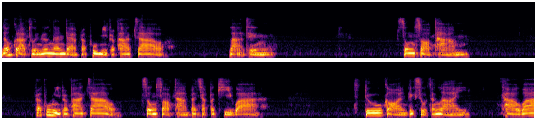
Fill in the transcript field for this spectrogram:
แล้วกราบทูลเรื่องนั้นแด่พระผู้มีพระภาคเจ้า ละถึง ทรงสอบถาม พระผู้มีพระภาคเจ้า ทรงสอบถามพระฉับพัคีว่า ดูก่อนภิกษุทั้งหลาย ข่าวว่า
